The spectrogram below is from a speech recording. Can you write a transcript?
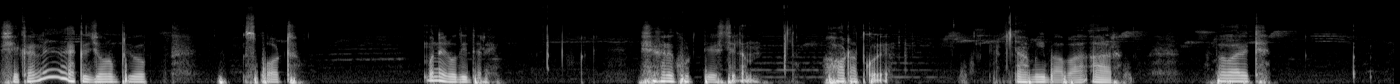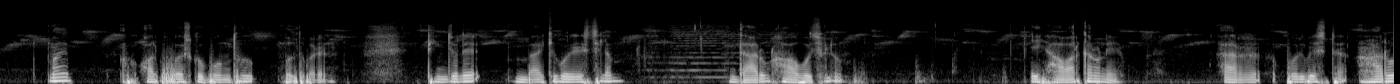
সেখানে এক জনপ্রিয় স্পট মানে নদীর ধারে। সেখানে ঘুরতে এসেছিলাম হঠাৎ করে। আমি, বাবা আর বাবার এক মানে অল্প বয়স্ক বন্ধু বলতে পারেন। তিনজনে বাইকে করে এসেছিলাম। দারুণ হাওয়া বইছিল। এই হাওয়ার কারণে আর পরিবেশটা আরও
